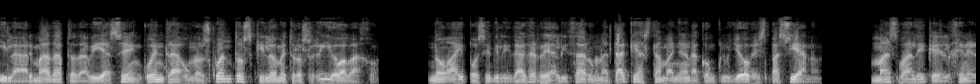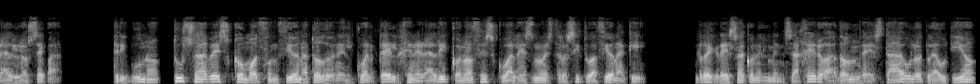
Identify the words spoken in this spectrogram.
Y la armada todavía se encuentra a unos cuantos kilómetros río abajo. No hay posibilidad de realizar un ataque hasta mañana, concluyó Vespasiano. Más vale que el general lo sepa. Tribuno, tú sabes cómo funciona todo en el cuartel general y conoces cuál es nuestra situación aquí. Regresa con el mensajero a donde está Aulo Plautio,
